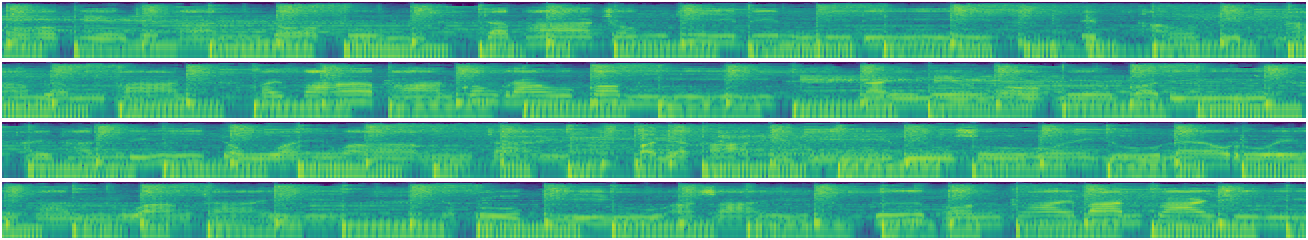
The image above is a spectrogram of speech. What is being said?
ขอเพียงแค่ท่านบอกผม จะพาชมที่ดินดีๆ ติดเขาติดน้ำลำธารไฟฟ้าผ่านของเราก็มี ในเมืองนอกเมืองก็ดี ให้ท่านนี้จงไว้วางใจ บรรยากาศดีๆวิวสวยอยู่แล้วรวยให้ท่าน บ้านปลายชีวิ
